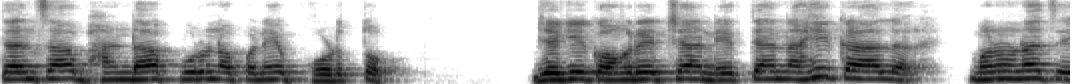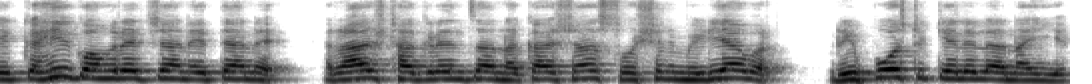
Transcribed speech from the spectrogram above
त्यांचा भांडा पूर्णपणे फोडतो. जे की काँग्रेसच्या नेत्यांनाही कळालं म्हणूनच एकही काँग्रेसच्या नेत्याने राज ठाकरेंचा नकाशा सोशल मीडियावर रिपोस्ट केलेला नाहीये.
